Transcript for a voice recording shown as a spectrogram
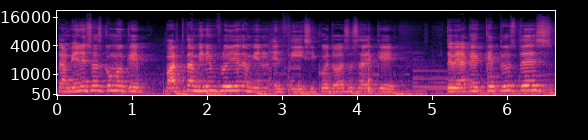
también eso es como que parte también influye también el físico y todo eso, o sea, de que te vea que, que tú estés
